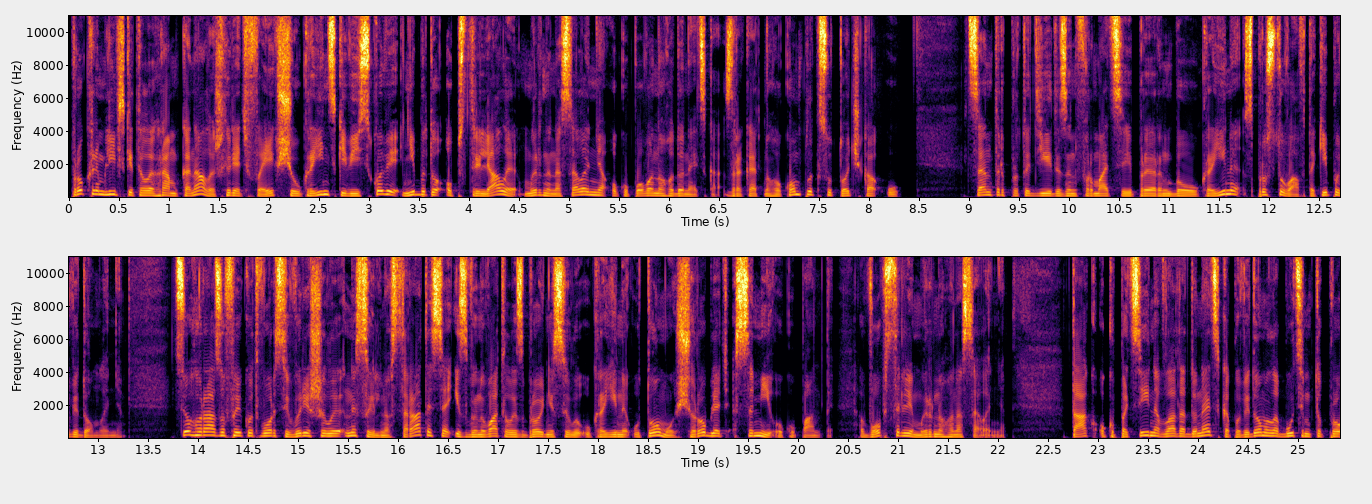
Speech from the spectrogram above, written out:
Про кремлівські телеграм-канали ширять фейк, що українські військові нібито обстріляли мирне населення окупованого Донецька з ракетного комплексу «У». Центр протидії дезінформації при РНБО України спростував такі повідомлення. Цього разу фейкотворці вирішили не сильно старатися і звинуватили Збройні сили України у тому, що роблять самі окупанти в обстрілі мирного населення. Так, окупаційна влада Донецька повідомила буцімто про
